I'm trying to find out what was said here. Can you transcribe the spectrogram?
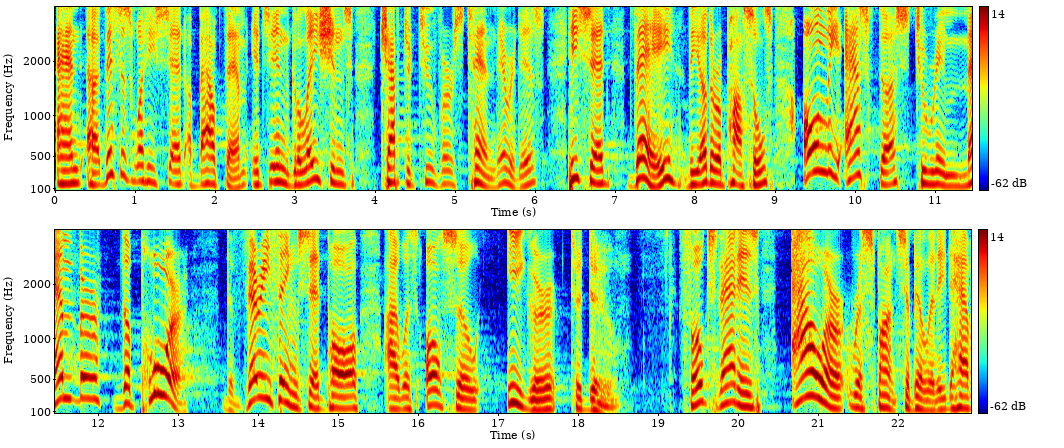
and uh, this is what he said about them. It's in Galatians chapter 2, verse 10. There it is. He said, They, the other apostles, only asked us to remember the poor the very thing, said Paul, I was also eager to do. Folks, that is our responsibility to have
